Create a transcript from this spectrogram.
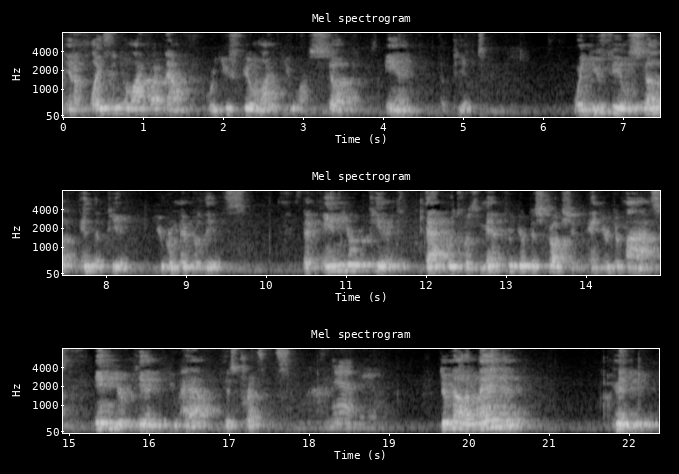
in a place in your life right now where you feel like you are stuck in the pit. When you feel stuck in the pit, you remember this that in your pit, that which was meant for your destruction and your demise, in your pit you have his presence. Amen. Do not abandon me.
